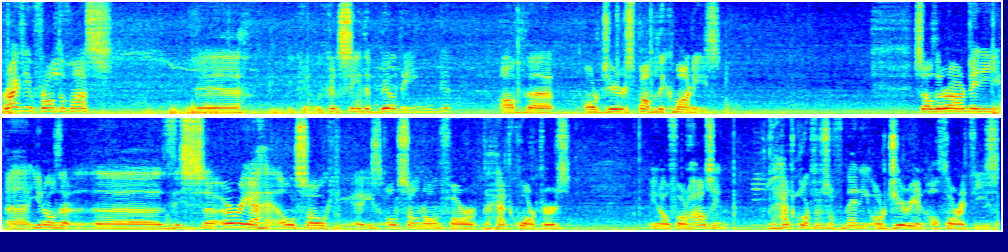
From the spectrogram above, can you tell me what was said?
right in front of us, uh, we, can, we, can, see the building of the Algiers public monies. So there are many, uh, you know, the, uh, this uh, area also is also known for the headquarters, you know, for housing the headquarters of many Algerian authorities.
